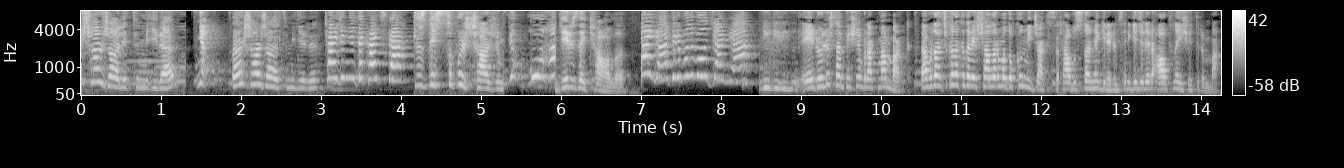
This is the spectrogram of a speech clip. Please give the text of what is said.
Benim şarj aletim mi İrem? Ya. Ver şarj aletimi geri. Şarjın yüzde kaçta? Yüzde sıfır şarjım. Ya oha. Geri zekalı. Ya telefonum olacak ya. Eğer ölürsen peşini bırakmam bak. Ben buradan çıkana kadar eşyalarıma dokunmayacaksın. Kabuslarına girerim. Seni geceleri altına işletirim bak.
